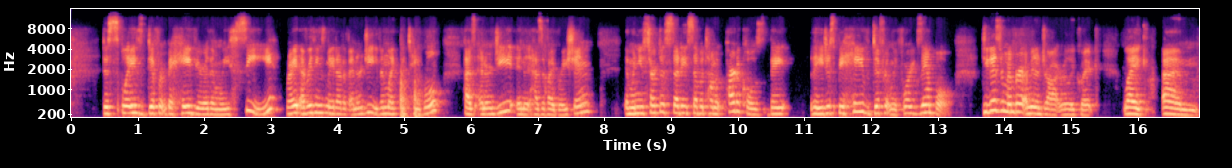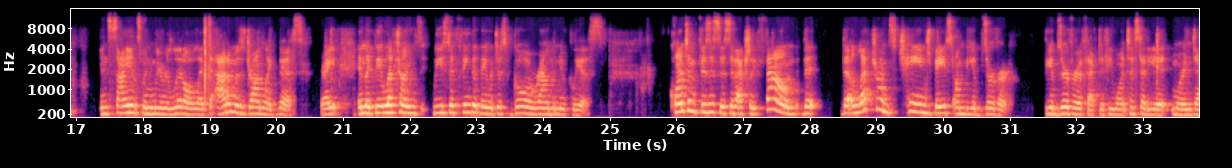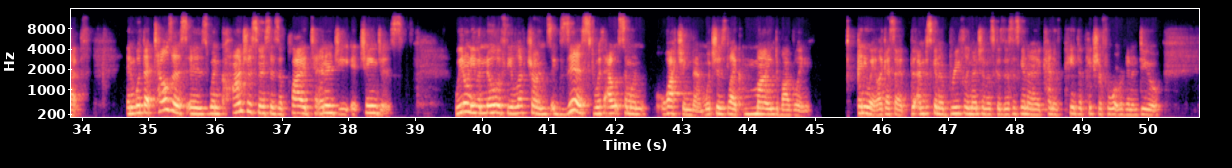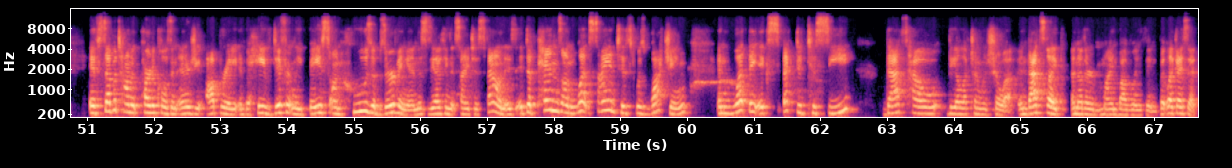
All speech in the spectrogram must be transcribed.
displays different behavior than we see, right? Everything's made out of energy, even like the table has energy and it has a vibration. And when you start to study subatomic particles, they they just behave differently. For example, do you guys remember? I'm going to draw it really quick. Like um, in science, when we were little, like the atom was drawn like this, right? And like the electrons, we used to think that they would just go around the nucleus. Quantum physicists have actually found that the electrons change based on the observer, the observer effect, if you want to study it more in depth. And what that tells us is when consciousness is applied to energy, it changes. We don't even know if the electrons exist without someone watching them, which is like mind boggling. Anyway, like I said, I'm just going to briefly mention this because this is going to kind of paint the picture for what we're going to do if subatomic particles and energy operate and behave differently based on who's observing it, and this is the other thing that scientists found, is it depends on what scientist was watching and what they expected to see. That's how the electron would show up. And that's like another mind boggling thing. But like I said,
